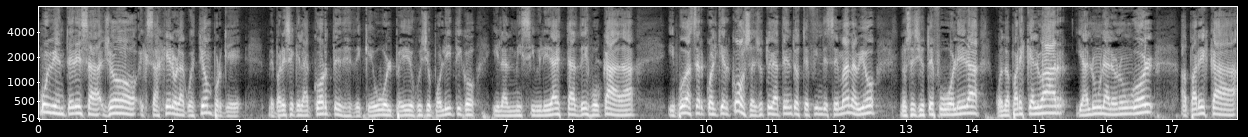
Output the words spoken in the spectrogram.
Muy bien, Teresa, yo exagero la cuestión porque me parece que la Corte, desde que hubo el pedido de juicio político y la admisibilidad está desbocada y puedo hacer cualquier cosa. Yo estoy atento este fin de semana, vio, no sé si usted es futbolera, cuando aparezca el bar y a Luna le un gol, aparezca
